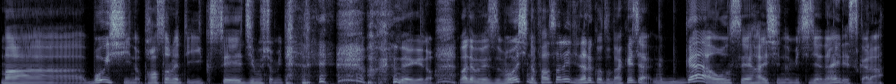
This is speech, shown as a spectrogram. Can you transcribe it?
まあ、 Voicyのパーソナリティ育成事務所みたいなね。わかんないけど。まあでも別に Voicyのパーソナリティになることだけじゃ、が音声配信の道じゃないですから、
